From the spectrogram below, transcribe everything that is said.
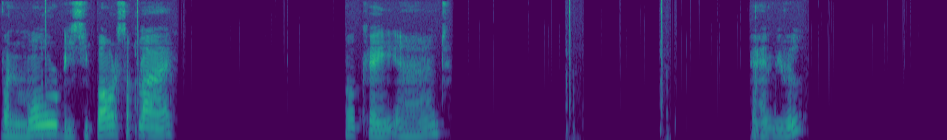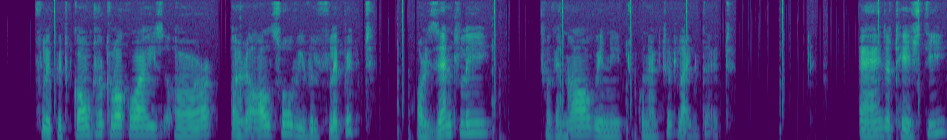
one more DC power supply. Okay and and we will flip it counterclockwise or and also we will flip it horizontally. Okay now we need to connect it like that. And attach the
